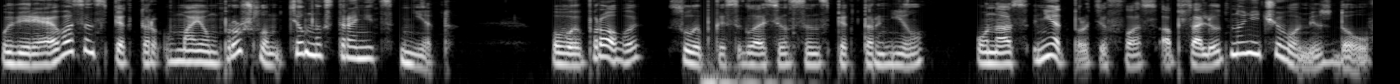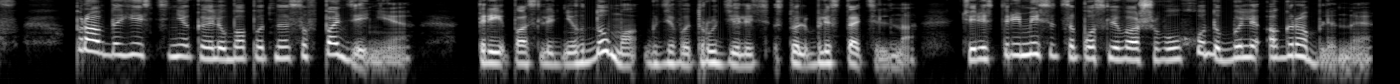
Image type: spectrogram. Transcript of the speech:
«Уверяю вас, инспектор, в моем прошлом темных страниц нет». «Вы правы», — с улыбкой согласился инспектор Нил. «У нас нет против вас абсолютно ничего, мисс Доуф. Правда, есть некое любопытное совпадение. Три последних дома, где вы трудились столь блистательно, через три месяца после вашего ухода были ограблены.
